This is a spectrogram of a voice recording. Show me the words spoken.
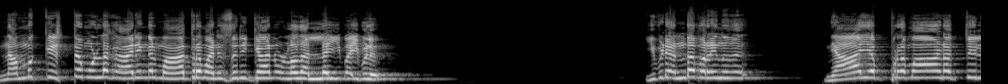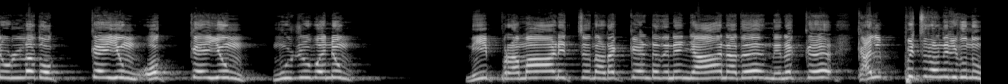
നമുക്കിഷ്ടമുള്ള കാര്യങ്ങൾ മാത്രം അനുസരിക്കാനുള്ളതല്ല ഈ ബൈബിൾ. ഇവിടെ എന്താ പറയുന്നത്? ന്യായപ്രമാണത്തിലുള്ളതൊക്കെയും ഒക്കെയും മുഴുവനും. നീ പ്രമാണിച്ച് നടക്കേണ്ടതിന് ഞാൻ അത് നിനക്ക് കൽപ്പിച്ചു തന്നിരിക്കുന്നു.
